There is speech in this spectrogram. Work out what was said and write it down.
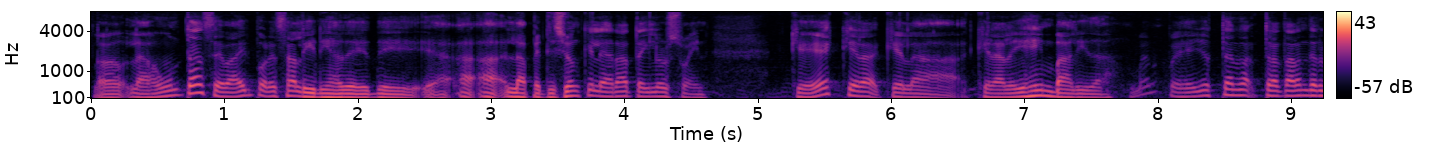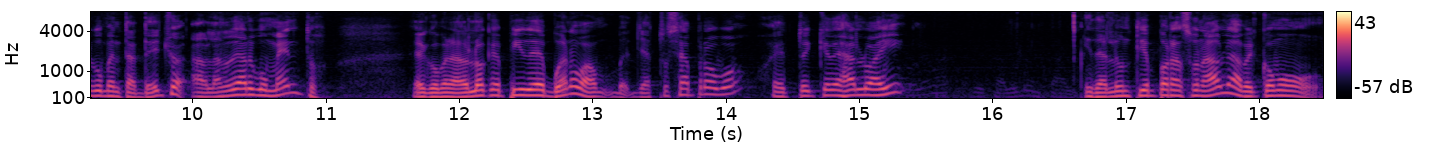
La, Junta se va a ir por esa línea de, de a la petición que le hará Taylor Swain, que es que la, que la, que la ley es inválida. Bueno, pues ellos tra- tratarán de argumentar. De hecho, hablando de argumentos, el gobernador lo que pide es, bueno, vamos, ya esto se aprobó, esto hay que dejarlo ahí y darle un tiempo razonable a ver cómo,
